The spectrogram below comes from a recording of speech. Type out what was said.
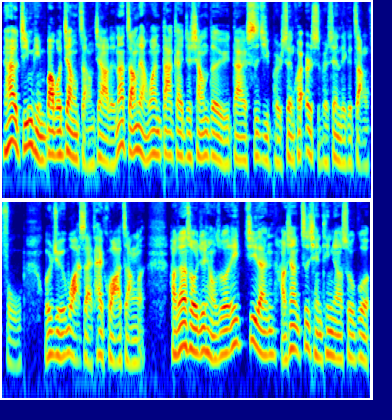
你还有精品包包这样涨价的，那涨两万大概就相当于大概十几 percent，快二十 percent 的一个涨幅，我就觉得哇塞，太夸张了。好，那时候我就想说，诶，既然好像之前听人家说过，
